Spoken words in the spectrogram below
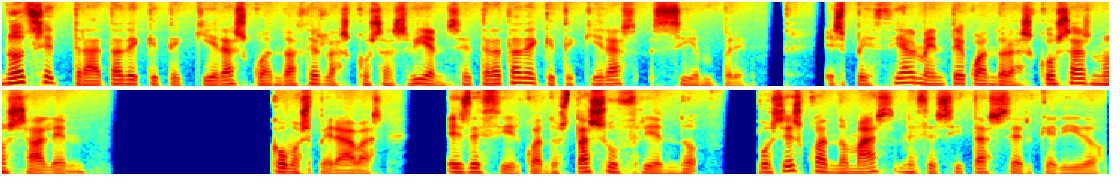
No se trata de que te quieras cuando haces las cosas bien, se trata de que te quieras siempre, especialmente cuando las cosas no salen como esperabas. Es decir, cuando estás sufriendo, pues es cuando más necesitas ser querido.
